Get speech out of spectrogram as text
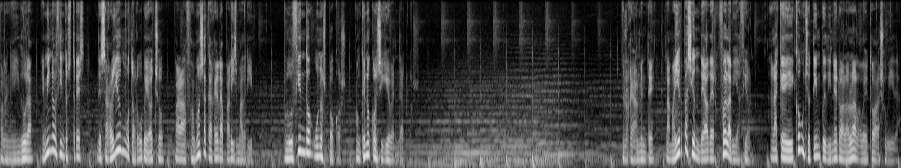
Por añadidura, en 1903 desarrolló un motor V8 para la famosa carrera París-Madrid, produciendo unos pocos, aunque no consiguió venderlos. Pero realmente, la mayor pasión de Ader fue la aviación, a la que dedicó mucho tiempo y dinero a lo largo de toda su vida.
